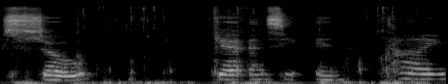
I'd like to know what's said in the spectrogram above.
So get nc in time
